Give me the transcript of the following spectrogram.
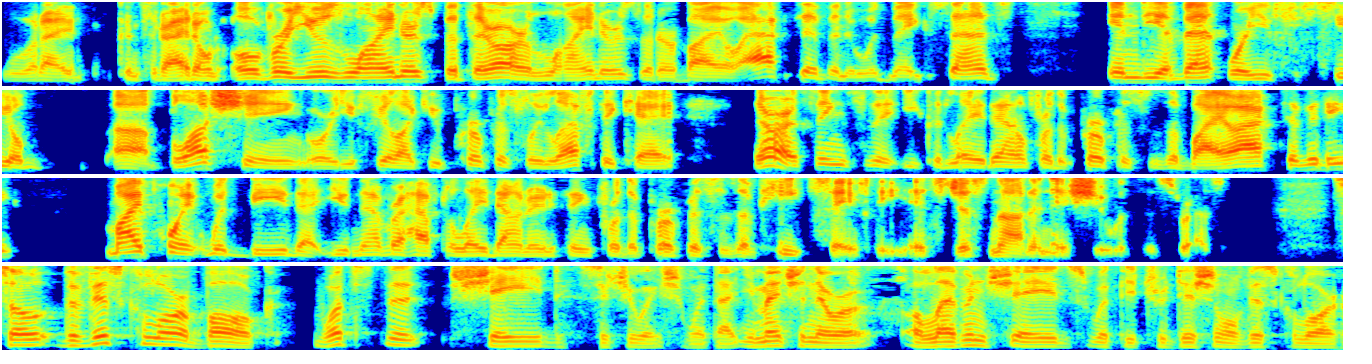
what I consider I don't overuse liners, but there are liners that are bioactive, and it would make sense in the event where you feel uh, blushing or you feel like you purposely left decay, there are things that you could lay down for the purposes of bioactivity. My point would be that you never have to lay down anything for the purposes of heat safety. It's just not an issue with this resin. So the VisCalor bulk, what's the shade situation with that? You mentioned there were 11 shades with the traditional VisCalor.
